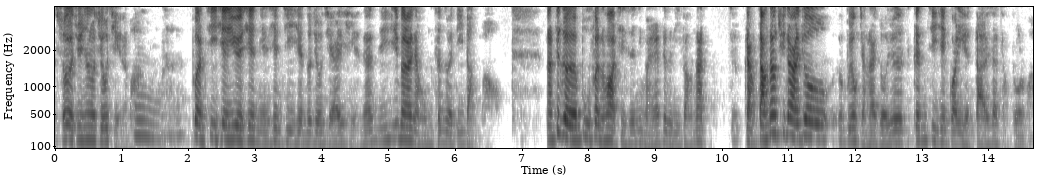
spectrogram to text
所有均线都纠结了嘛，嗯，不然季线、月线、年线、季线都纠结在一起。那你一般来讲，我们称之为低档嘛。那这个部分的话，其实你买在这个地方，那这涨涨上去，当然就不用讲太多，就是跟季线关系很大，就在涨多了嘛。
